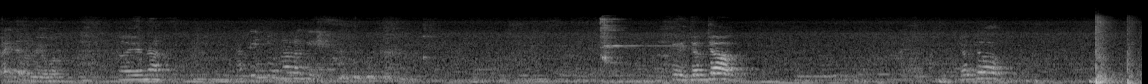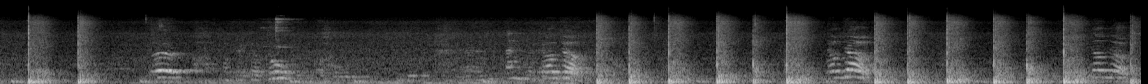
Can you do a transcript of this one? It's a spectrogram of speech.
Kaya na naman. Kaya na. Atin nyo na lagi. Okay, jump, jump. Jump, jump. Eh, thu Đâu chưa? Đâu chưa? Đâu chưa?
